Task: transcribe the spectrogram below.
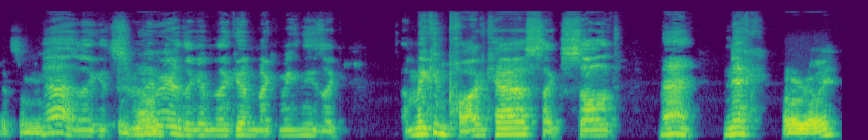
That's some yeah, like it's really house? weird. Like I'm like I'm like making these like I'm making podcasts like solid man, Nick. Oh really?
